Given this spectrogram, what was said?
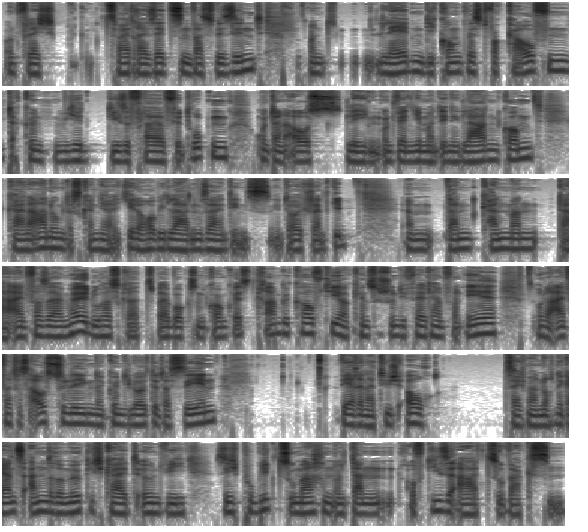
und vielleicht zwei, drei Sätzen, was wir sind und Läden, die Conquest verkaufen, da könnten wir diese Flyer für drucken und dann auslegen. Und wenn jemand in den Laden kommt, keine Ahnung, das kann ja jeder Hobbyladen sein, den es in Deutschland gibt, ähm, dann kann man da einfach sagen, hey, du hast gerade zwei Boxen Conquest-Kram gekauft, hier, kennst du schon die Feldherren von Ehe? Oder einfach das auszulegen, dann können die Leute das sehen. Wäre natürlich auch sag ich mal, noch eine ganz andere Möglichkeit, irgendwie sich publik zu machen und dann auf diese Art zu wachsen.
